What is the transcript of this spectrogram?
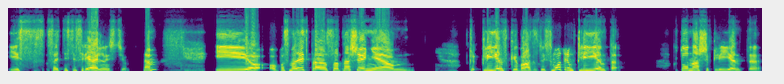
и соотнести с реальностью. Да? И э, посмотреть про соотношение клиентской базы. То есть смотрим клиента. Кто наши клиенты?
